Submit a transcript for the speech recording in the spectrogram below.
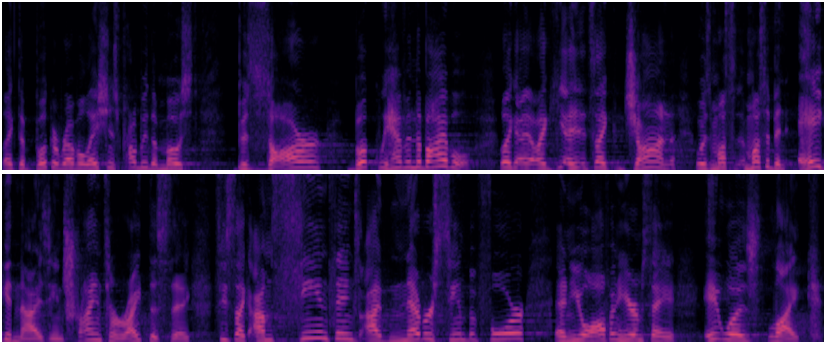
like the book of Revelation is probably the most bizarre book we have in the Bible. Like, like it's like John was must, must have been agonizing trying to write this thing. So he's like, I'm seeing things I've never seen before, and you'll often hear him say, "It was like."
